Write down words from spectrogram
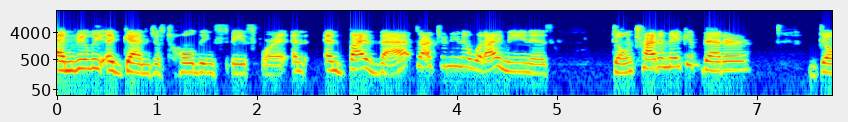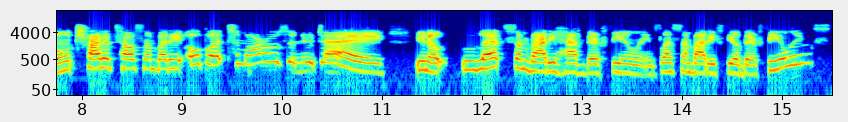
and really again just holding space for it. And and by that, Dr. Nina, what I mean is don't try to make it better. Don't try to tell somebody, "Oh, but tomorrow's a new day." You know, let somebody have their feelings. Let somebody feel their feelings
